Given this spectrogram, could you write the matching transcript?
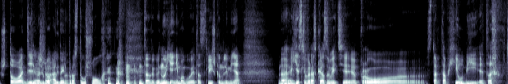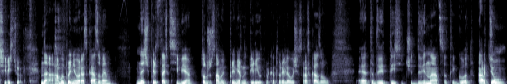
что отдельно Хорошо, любопытно. Адель просто ушел. Да, такой, ну я не могу, это слишком для меня. Да. Если вы рассказываете про стартап Hillbee, это чересчур. Да, а мы про него рассказываем. Значит, представьте себе тот же самый примерно период, про который Лева сейчас рассказывал. Это 2012 год. Артем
